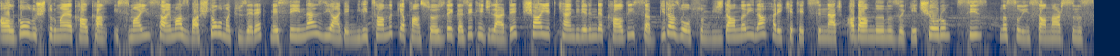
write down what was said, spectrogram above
algı oluşturmaya kalkan İsmail Saymaz başta olmak üzere mesleğinden ziyade militanlık yapan sözde gazeteciler de şayet kendilerinde kaldıysa biraz olsun vicdanlarıyla hareket etsinler. Adamlığınızı geçiyorum. Siz nasıl insanlarsınız?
